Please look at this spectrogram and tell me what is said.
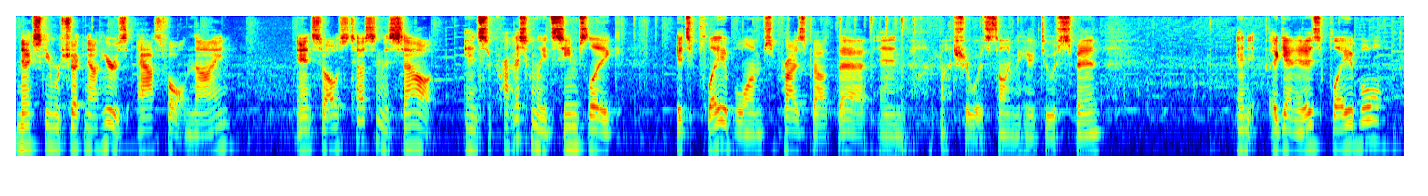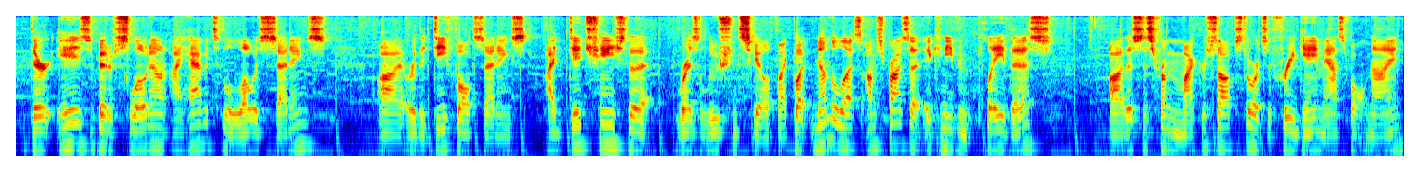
Next game we're checking out here is Asphalt 9. And so I was testing this out, and surprisingly it seems like it's playable. I'm surprised about that, and I'm not sure what it's telling me here. Do a spin. And again, it is playable. There is a bit of slowdown. I have it to the lowest settings, uh, or the default settings. I did change the resolution scale, if I, but nonetheless, I'm surprised that it can even play this. Uh, this is from the Microsoft Store. It's a free game, Asphalt 9.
